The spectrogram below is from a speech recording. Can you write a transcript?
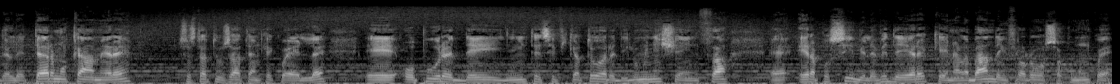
delle termocamere sono state usate anche quelle, eh, oppure degli intensificatori di luminescenza, eh, era possibile vedere che nella banda infrarossa, comunque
